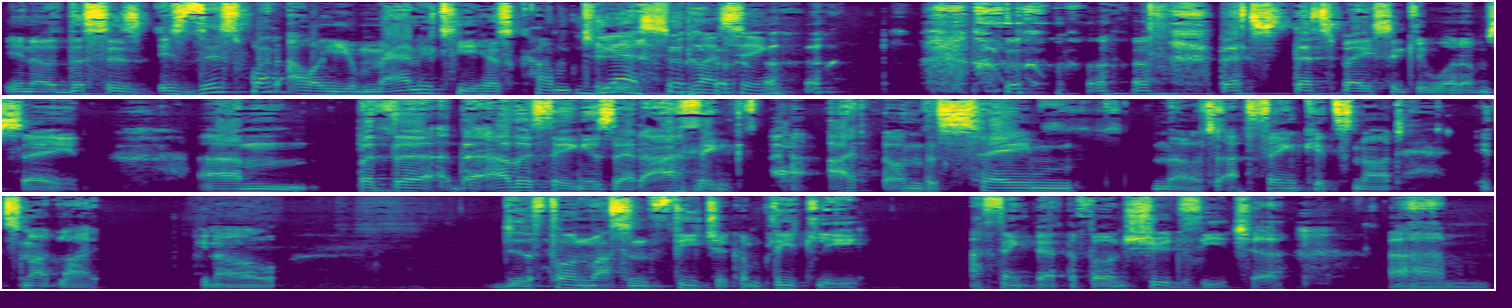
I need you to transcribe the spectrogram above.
you know, this is is this what our humanity has come to? yes, blessing. that's that's basically what I'm saying. Um, but the the other thing is that I think I, I, on the same note, I think it's not it's not like you know the phone mustn't feature completely. I think that the phone should feature. Um,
